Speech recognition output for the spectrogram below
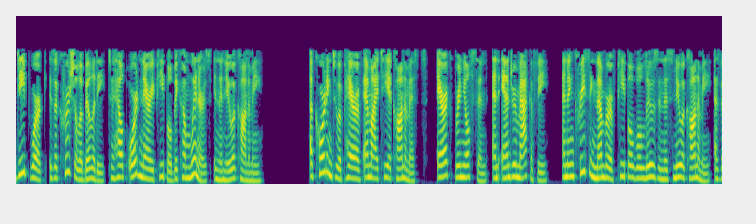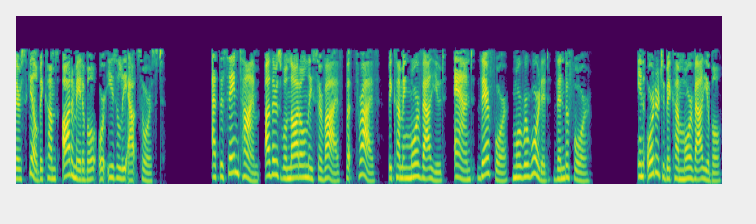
Deep work is a crucial ability to help ordinary people become winners in the new economy. According to a pair of MIT economists, Eric Brynjolfsson and Andrew McAfee, an increasing number of people will lose in this new economy as their skill becomes automatable or easily outsourced. At the same time, others will not only survive but thrive, becoming more valued and, therefore, more rewarded than before. In order to become more valuable,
